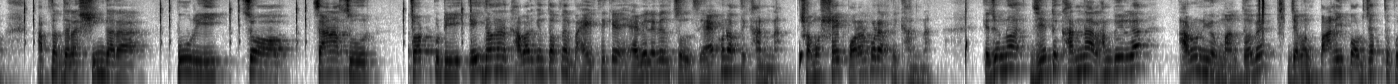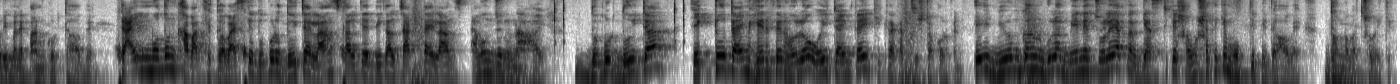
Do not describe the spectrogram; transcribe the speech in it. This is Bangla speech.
আপনার দ্বারা সিঙ্গারা, পুরি, চপ, চানাচুর চটপটি, এই ধরনের খাবার কিন্তু আপনার বাহির থেকে অ্যাভেলেবেল চলছে। এখন আপনি খান না। সমস্যায় পড়ার পরে আপনি খান না। এজন্য যেহেতু খান না, আলহামদুলিল্লাহ আরও নিয়ম মানতে হবে। যেমন পানি পর্যাপ্ত পরিমাণে পান করতে হবে। টাইম মতন খাবার খেতে হবে। আজকে দুপুরে দুইটায় লাঞ্চ কালকে বিকাল চারটায় লাঞ্চ এমন যেন না হয়। দুপুর দুইটা, একটু টাইম হেরফের হলেও ওই টাইমটাই ঠিক রাখার চেষ্টা করবেন। এই নিয়মকানুনগুলো মেনে চলে আপনার গ্যাস্ট্রিকের সমস্যা থেকে মুক্তি পেতে হবে। ধন্যবাদ সবাইকে।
